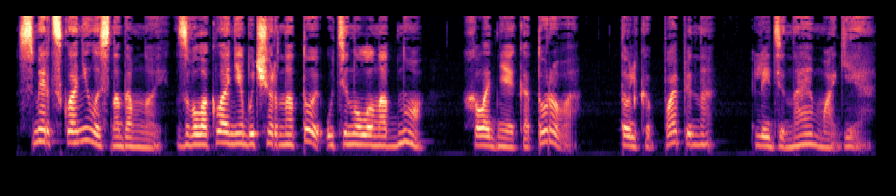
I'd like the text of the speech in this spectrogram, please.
Смерть склонилась надо мной, заволокла небо чернотой, утянула на дно, холоднее которого только папина ледяная магия.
